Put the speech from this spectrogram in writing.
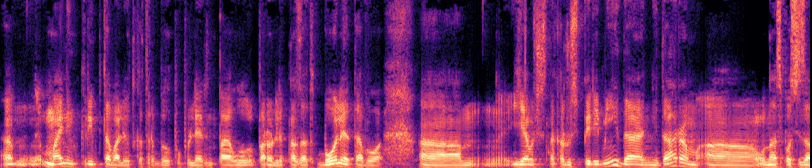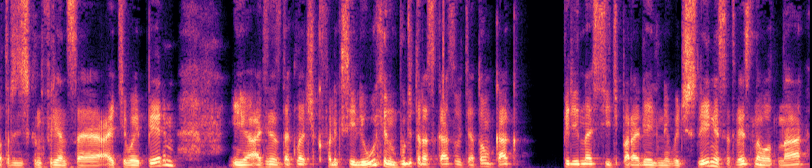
э, майнинг криптовалют, который был популярен пару, пару лет назад. Более того, э, я вот сейчас нахожусь в Перми, да, недаром, э, у нас послезавтра здесь конференция ITV Пермь, и один из докладчиков Алексей Леухин будет рассказывать о том, как переносить параллельные вычисления, соответственно, вот на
